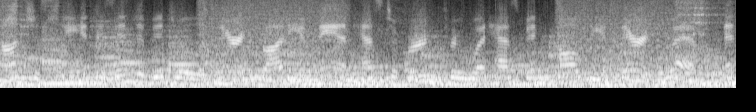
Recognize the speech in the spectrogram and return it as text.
consciously in his individual etheric body a man has to burn through what has been called the etheric web, and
